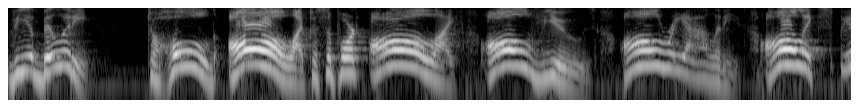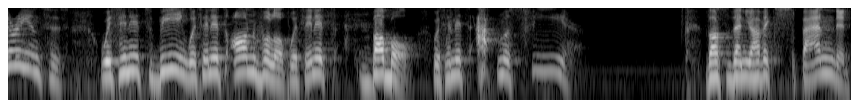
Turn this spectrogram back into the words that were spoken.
the ability to hold all life, to support all life, all views, all realities, all experiences within its being, within its envelope, within its bubble within its atmosphere. Thus, then, you have expanded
